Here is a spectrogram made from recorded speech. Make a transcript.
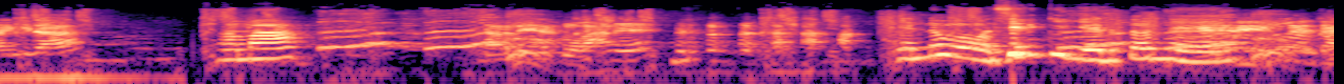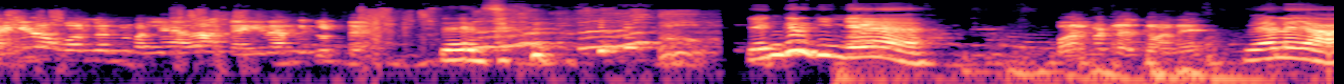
சங்கீதா? ஆமா. சரி வாங்க என்னமோ வச்சிருக்கீங்க? கொடுத்தேன். சரி சரி. எங்க இருக்கீங்க? வேலையா?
